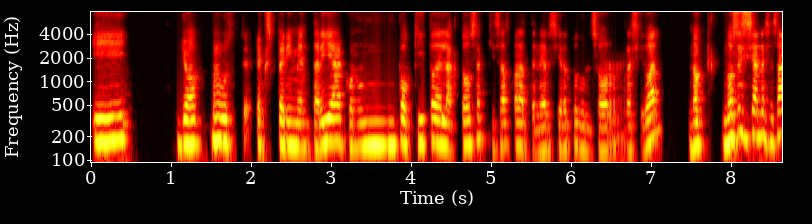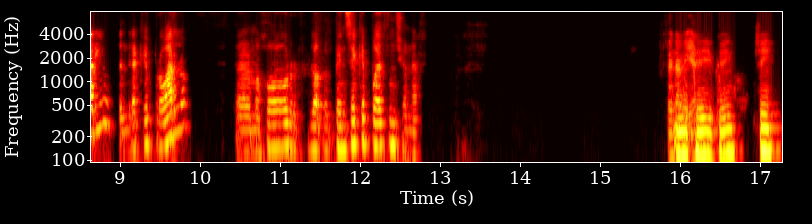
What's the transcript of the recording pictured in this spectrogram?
Y yo me experimentaría con un poquito de lactosa, quizás para tener cierto dulzor residual. No, no sé si sea necesario, tendría que probarlo, pero a lo mejor pensé que puede funcionar. Suena bien. Ok, ok, sí.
